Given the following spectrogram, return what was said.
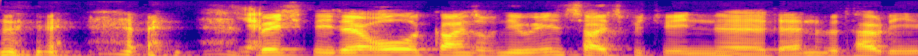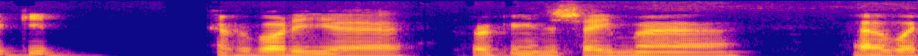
yeah. basically there are all kinds of new insights between uh, then, but how do you keep everybody uh, working in the same uh, way.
